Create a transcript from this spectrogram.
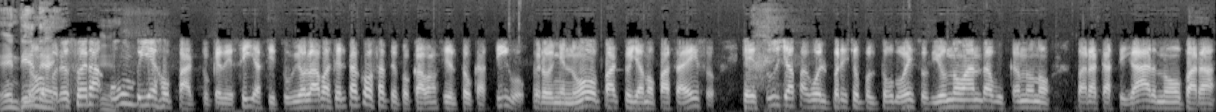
¿Entiendes? No, pero eso era un viejo pacto que decía, si tú violabas cierta cosa, te tocaban cierto castigo. Pero en el nuevo pacto ya no pasa eso. Jesús ya pagó el precio por todo eso. Dios no anda buscándonos para castigarnos, para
